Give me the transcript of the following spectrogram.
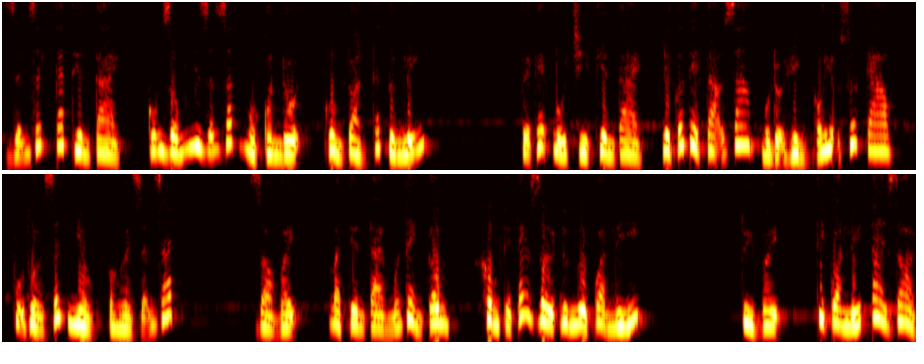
Dẫn dắt các thiên tài cũng giống như dẫn dắt một quân đội gồm toàn các tướng lĩnh. Về cách bố trí thiên tài để có thể tạo ra một đội hình có hiệu suất cao, phụ thuộc rất nhiều vào người dẫn dắt. Do vậy mà thiên tài muốn thành công không thể tách rời được người quản lý. Tuy vậy thì quản lý tài giỏi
